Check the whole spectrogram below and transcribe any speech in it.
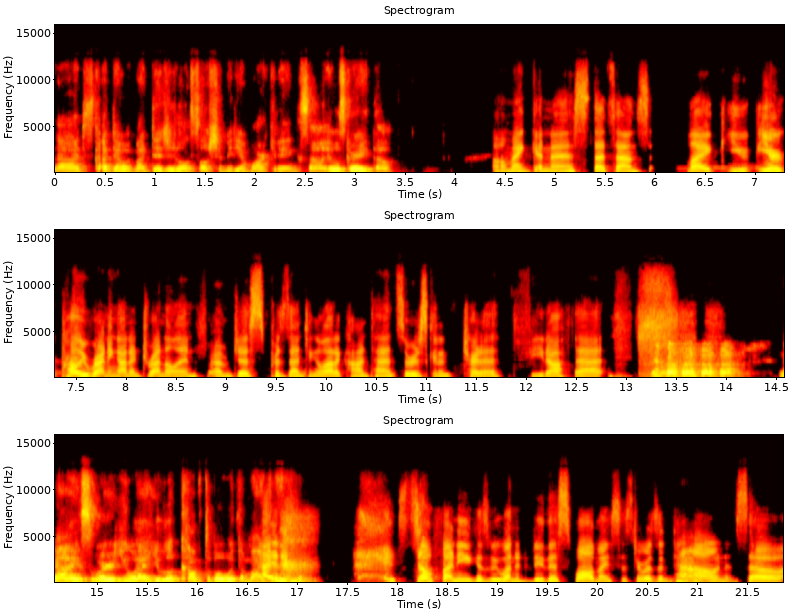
uh, I just got done with my digital and social media marketing. So it was great though. Oh my goodness. That sounds like you you're probably running on adrenaline from just presenting a lot of content. So we're just gonna try to feed off that. nice. Where are you at? You look comfortable with the microphone. it's so funny because we wanted to do this while my sister was in town. So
